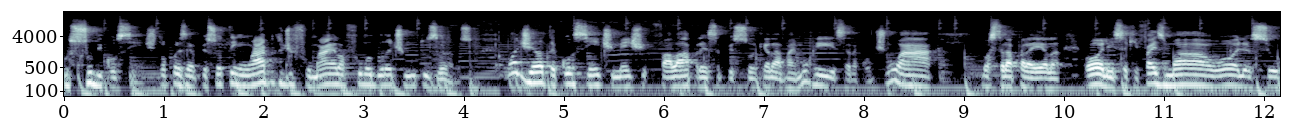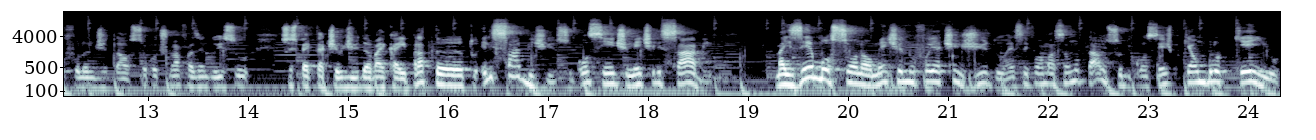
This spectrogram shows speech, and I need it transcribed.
o subconsciente. Então, por exemplo, a pessoa tem um hábito de fumar, ela fuma durante muitos anos. Não adianta conscientemente falar para essa pessoa que ela vai morrer se ela continuar, mostrar para ela, olha, isso aqui faz mal, olha, seu fulano digital, se eu continuar fazendo isso, sua expectativa de vida vai cair para tanto. Ele sabe disso, conscientemente ele sabe mas emocionalmente ele não foi atingido. Essa informação não está no subconsciente porque é um bloqueio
